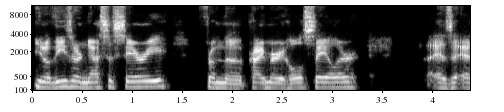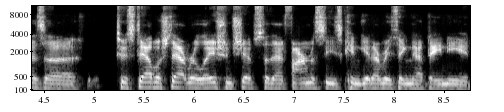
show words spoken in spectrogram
you know, these are necessary from the primary wholesaler as a, as a to establish that relationship so that pharmacies can get everything that they need.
